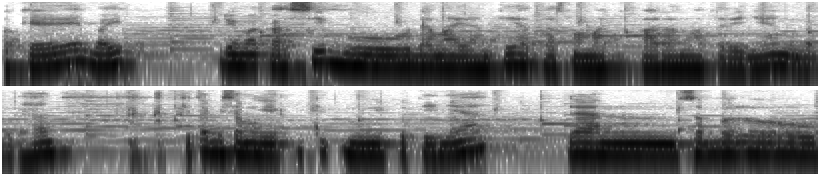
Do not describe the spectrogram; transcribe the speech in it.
Oke, baik. Terima kasih Bu Damayanti atas pemaparan materinya. Mudah-mudahan kita bisa mengikuti, mengikutinya. Dan sebelum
